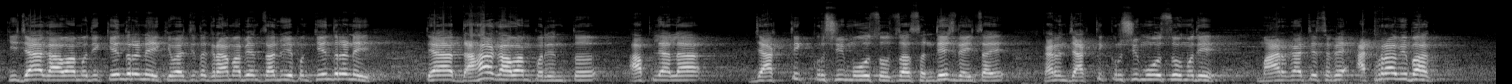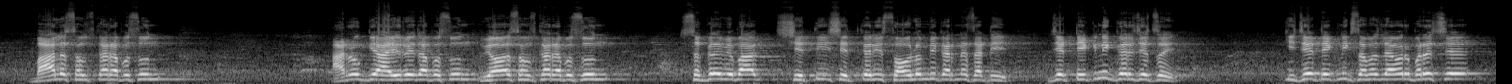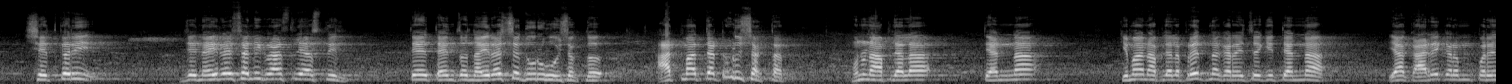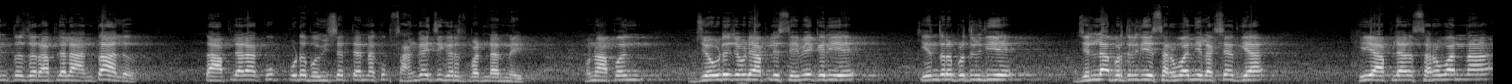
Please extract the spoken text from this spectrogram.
की ज्या गावामध्ये केंद्र नाही किंवा तिथं ग्रामाभियान चालू आहे पण केंद्र नाही त्या दहा गावांपर्यंत आपल्याला जागतिक कृषी महोत्सवचा संदेश द्यायचा आहे. कारण जागतिक कृषी महोत्सवमध्ये मार्गाचे सगळे अठरा विभाग बालसंस्कारापासून आरोग्य आयुर्वेदापासून विवाह संस्कारापासून सगळे विभाग शेती शेतकरी स्वावलंबी करण्यासाठी जे टेक्निक गरजेचं आहे की जे टेक्निक समजल्यावर बरेचसे शेतकरी जे नैराश्याने ग्रासले असतील ते त्यांचं नैराश्य दूर होऊ शकतं आत्महत्या टळू शकतात. म्हणून आपल्याला त्यांना किमान आपल्याला प्रयत्न करायचे की त्यांना या कार्यक्रमपर्यंत जर आपल्याला आणता आलं तर आपल्याला खूप पुढं भविष्यात त्यांना खूप सांगायची गरज पडणार नाही. म्हणून आपण जेवढे जेवढे आपले सेवेकरी आहे केंद्र प्रतिनिधी आहे जिल्हा प्रतिनिधी आहे सर्वांनी लक्षात घ्या. ही आपल्या सर्वांना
